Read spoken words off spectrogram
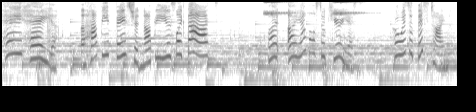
Hey, hey! A happy face should not be used like that! But I am also curious. Who is it this time?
